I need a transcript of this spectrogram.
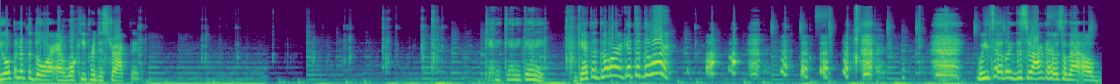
You open up the door and we'll keep her distracted. Get it, get it, get it. Get the door, get the door. we totally distracted her so that oh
